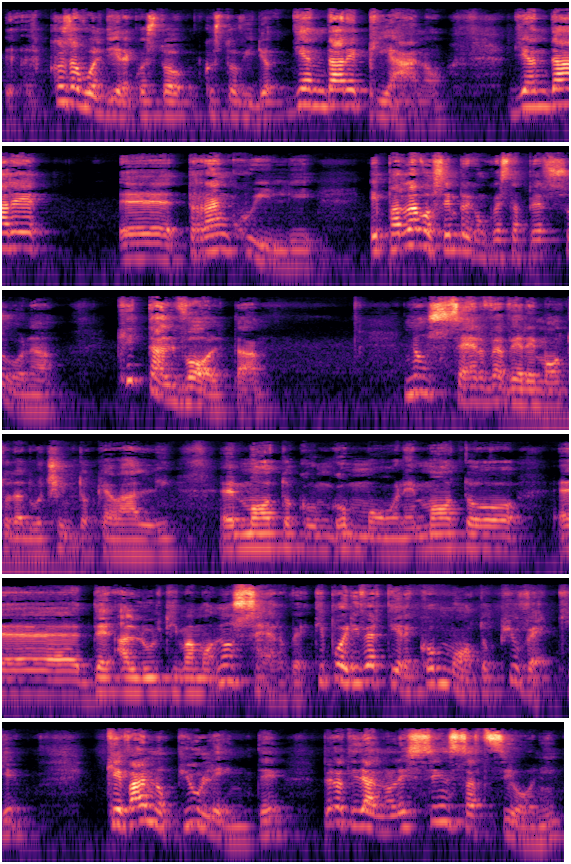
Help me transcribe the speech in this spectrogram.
eh, cosa vuol dire questo, questo video? Di andare piano, di andare eh, tranquilli. E parlavo sempre con questa persona che talvolta non serve avere moto da 200 cavalli, eh, moto con gommone, moto eh, de- all'ultima moto, non serve, ti puoi divertire con moto più vecchie che vanno più lente però ti danno le sensazioni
